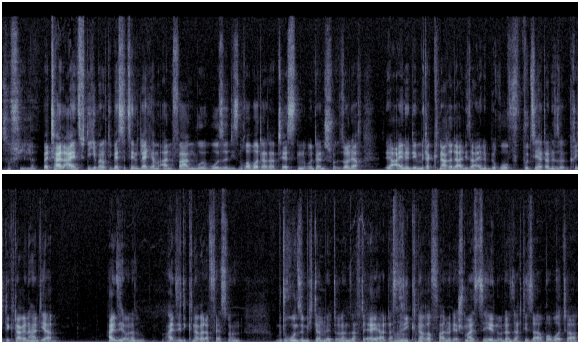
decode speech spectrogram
So viele? Bei Teil 1 finde ich immer noch die beste Szene gleich am Anfang, wo, wo sie diesen Roboter da testen und dann soll der, der eine, den mit der Knarre da, dieser eine Büroputzi hat dann eine, kriegt die Knarre in der Hand, ja, halten Sie, und dann halten Sie die Knarre da fest und bedrohen Sie mich damit. Und dann sagt er, ja, lassen Sie die Knarre fallen und er schmeißt sie hin und dann sagt dieser Roboter,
